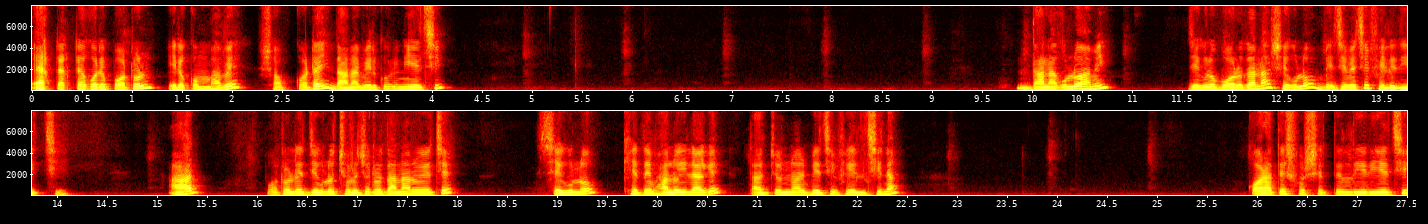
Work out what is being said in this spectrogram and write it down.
একটা একটা করে পটল এরকমভাবে সব কটাই দানা বের করে নিয়েছি। দানাগুলো আমি যেগুলো বড় দানা সেগুলো বেছে বেছে ফেলে দিচ্ছি। আর পটলের যেগুলো ছোট ছোট দানা রয়েছে সেগুলো খেতে ভালোই লাগে, তার জন্য আর বেছে ফেলছি না। কড়াতে সর্ষের তেল দিয়ে দিয়েছি।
